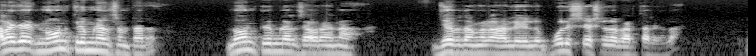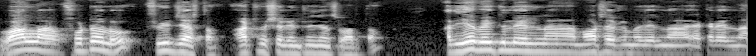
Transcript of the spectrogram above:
అలాగే నోన్ క్రిమినల్స్ ఉంటారు. నోన్ క్రిమినల్స్ ఎవరైనా జేబు దొంగలు వాళ్ళు పోలీస్ స్టేషన్లో పెడతారు కదా. వాళ్ళ ఫోటోలు ఫీడ్ చేస్తాం. ఆర్టిఫిషియల్ ఇంటెలిజెన్స్ వాడతాం. అది ఏ వెహికల్లో వెళ్ళినా మోటార్ సైకిల్ మీద వెళ్ళినా ఎక్కడ వెళ్ళినా.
